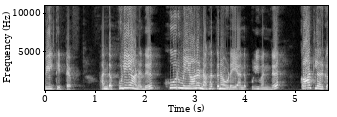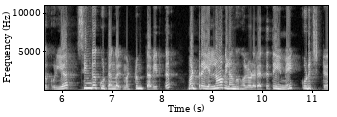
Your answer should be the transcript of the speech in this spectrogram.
வீழ்த்திட்ட. அந்த புலியானது கூர்மையான நகத்தின உடைய அந்த புலி வந்து காட்டுல இருக்கக்கூடிய சிங்க கூட்டங்கள் மட்டும் தவிர்த்து மற்ற எல்லா விலங்குகளோட ரத்தத்தையுமே குடிச்சிட்டு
